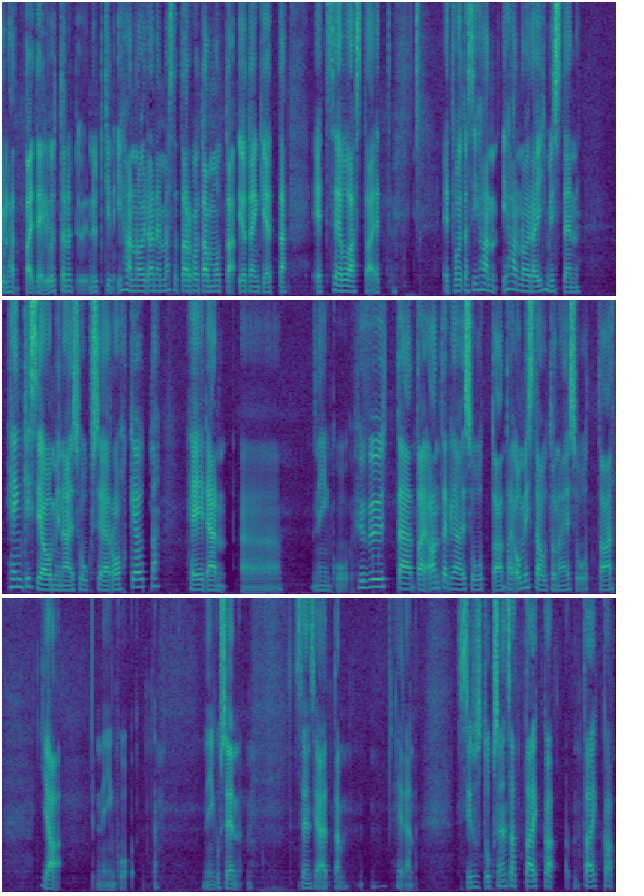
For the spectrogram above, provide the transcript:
kyllähän taiteilijoita nyt, nytkin ihannoidaan, en mä sitä tarkoita, mutta jotenkin, että, että sellaista, että, että voitaisiin ihan, ihannoida ihmisten henkisiä ominaisuuksia ja rohkeutta, heidän ää, niin kuin hyvyyttään tai anteliaisuuttaan tai omistautuneisuuttaan ja niin kuin, niin kuin sen, sen sijaan, että heidän sisustuksensa taikka, taikka,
